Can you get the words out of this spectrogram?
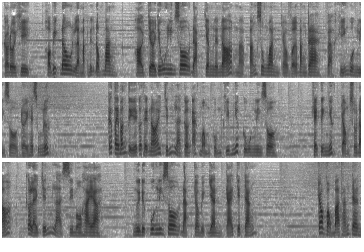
Có đôi khi, họ biết đâu là mặt nước đóng băng Họ chờ cho quân Liên Xô đặt chân lên đó mà bắn xung quanh cho vỡ băng ra và khiến quân Liên Xô rơi hết xuống nước. Các tay bắn tỉa có thể nói chính là cơn ác mộng khủng khiếp nhất của quân Liên Xô. Khét tiếng nhất trong số đó có lẽ chính là Simo Haya, người được quân Liên Xô đặt cho biệt danh cái chết trắng. Trong vòng 3 tháng trên,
